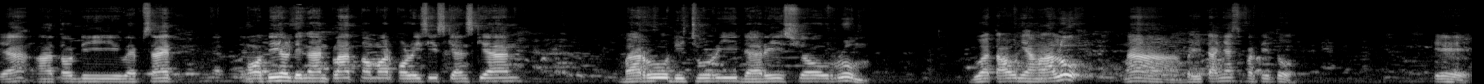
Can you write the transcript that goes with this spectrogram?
ya atau di website mobil dengan plat nomor polisi sekian-sekian baru dicuri dari showroom dua tahun yang lalu. Nah, beritanya seperti itu. Oke.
